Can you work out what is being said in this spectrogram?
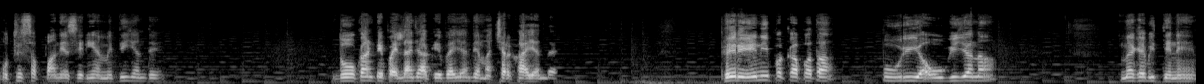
ਉੱਥੇ ਸੱਪਾਂ ਦੀਆਂ ਸਿਰੀਆਂ ਮਿੱਧੀ ਜਾਂਦੇ। 2 ਘੰਟੇ ਪਹਿਲਾਂ ਜਾ ਕੇ ਬਹਿ ਜਾਂਦੇ, ਮੱਛਰ ਖਾ ਜਾਂਦਾ। ਫਿਰ ਇਹ ਨਹੀਂ ਪੱਕਾ ਪਤਾ ਪੂਰੀ ਆਊਗੀ ਜਾਂ ਨਾ। ਮੈਂ ਕਿਹਾ ਵੀ ਦਿਨੇ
